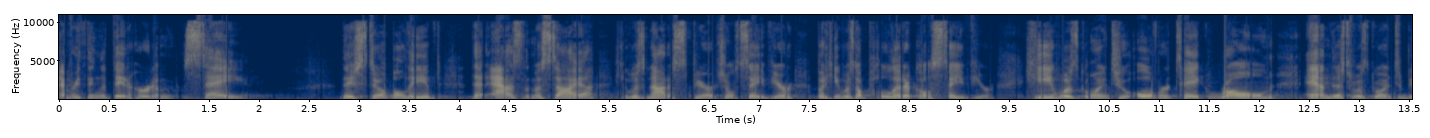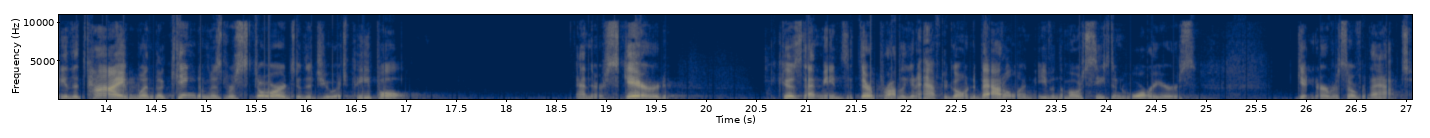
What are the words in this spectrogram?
everything that they'd heard him say, they still believed that as the Messiah, he was not a spiritual savior, but he was a political savior. He was going to overtake Rome, and this was going to be the time when the kingdom is restored to the Jewish people. And they're scared because that means that they're probably going to have to go into battle, and even the most seasoned warriors get nervous over that.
